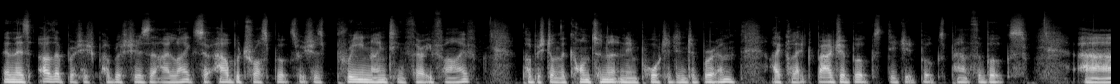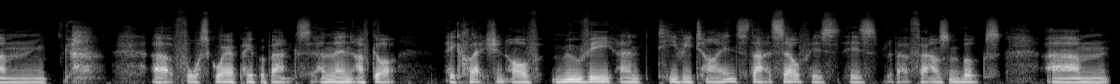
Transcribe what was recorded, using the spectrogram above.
Then there's other British publishers that I like. So Albatross Books, which was pre 1935, published on the continent and imported into Britain. I collect Badger books, Digit books, Panther books, um, uh, Foursquare paperbacks, and then I've got a collection of movie and TV tie-ins. That itself is is about a thousand books. Um,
